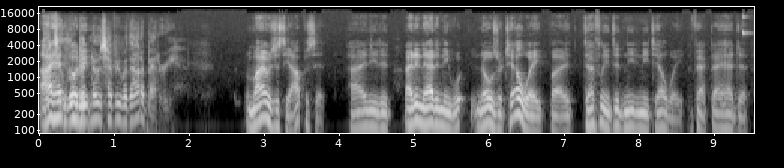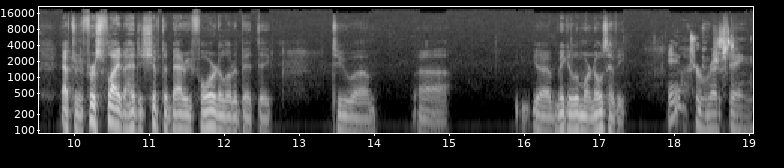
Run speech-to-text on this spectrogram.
I had a to go little to. nose heavy without a battery. Mine was just the opposite. I needed. I didn't add any w- nose or tail weight, but it definitely didn't need any tail weight. In fact, I had to. After the first flight, I had to shift the battery forward a little bit to, to um, uh, uh, make it a little more nose heavy. interesting.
